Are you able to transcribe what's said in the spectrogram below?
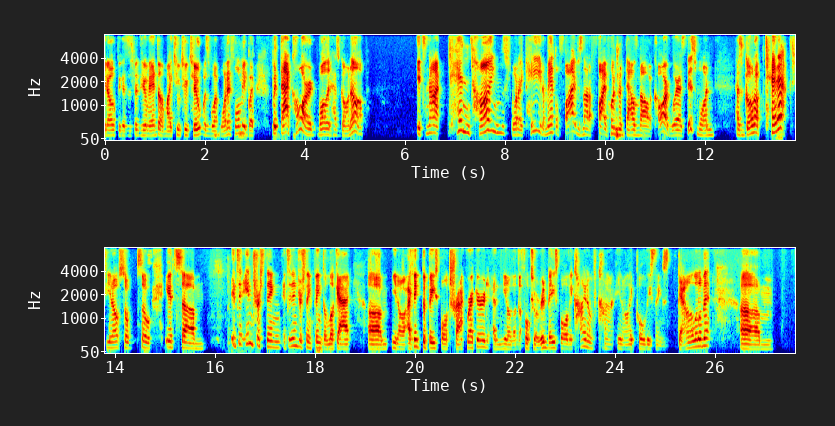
you know, because it's 52 mantle. My 222 was what won it for me. But but that card, while it has gone up, it's not 10 times what I paid. A mantle five is not a $500,000 card, whereas this one has gone up 10x, you know? So, so it's, um, it's an interesting, it's an interesting thing to look at. Um, you know, I think the baseball track record and, you know, the, the folks who are in baseball, they kind of, kind of, you know, they pull these things down a little bit. Um,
